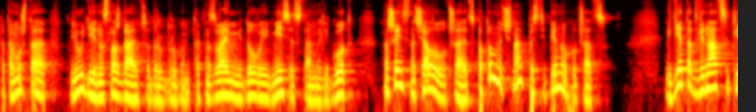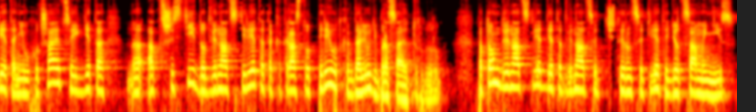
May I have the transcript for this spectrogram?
потому что люди наслаждаются друг другом. Так называемый медовый месяц там, или год. Отношения сначала улучшаются, потом начинают постепенно ухудшаться. Где-то 12 лет они ухудшаются, и где-то э, от 6 до 12 лет это как раз тот период, когда люди бросают друг друга. Потом 12 лет, где-то 12-14 лет идет самый низ –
